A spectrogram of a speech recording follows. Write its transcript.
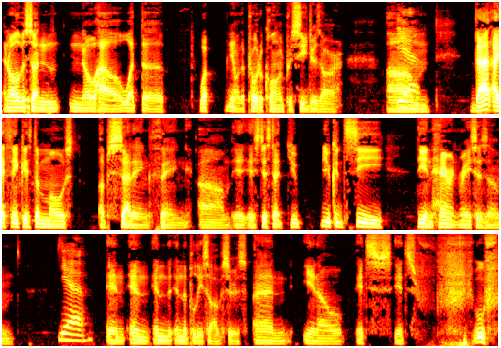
and all of a mm-hmm. sudden know how what the what you know the protocol and procedures are um, yeah. that i think is the most upsetting thing um, it, it's just that you you could see the inherent racism yeah in in in the, in the police officers, and you know it's it's oof.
